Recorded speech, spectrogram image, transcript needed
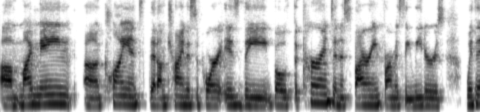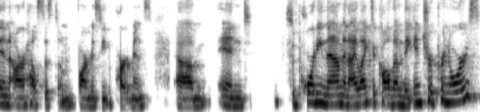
Um, my main uh, client that I'm trying to support is the both the current and aspiring pharmacy leaders within our health system pharmacy departments. Um, and supporting them and i like to call them the entrepreneurs.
